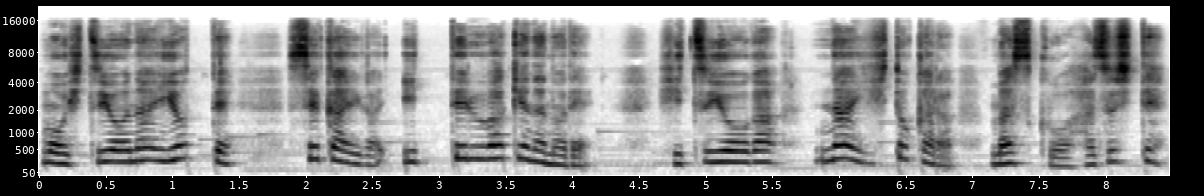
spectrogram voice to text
もう必要ないよって世界が言ってるわけなので必要がない人からマスクを外して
